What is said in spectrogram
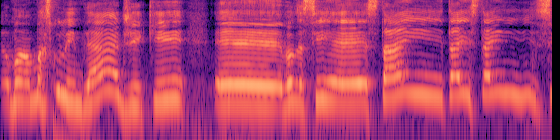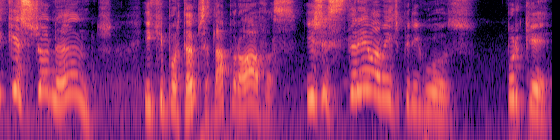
Uma masculinidade que, é, vamos dizer assim, é, está, em, está, está em, se questionando. E que, portanto, precisa dar provas. Isso é extremamente perigoso. Por quê?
